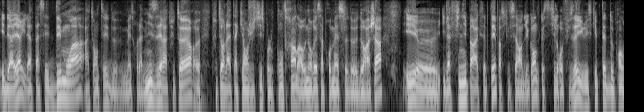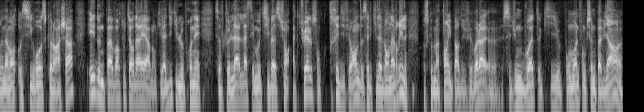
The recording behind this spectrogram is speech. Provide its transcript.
Et derrière, il a passé des mois à tenter de mettre la misère à Twitter. Euh, Twitter l'a attaqué en justice pour le contraindre à honorer sa promesse de, de rachat. Et euh, il a fini par accepter parce qu'il s'est rendu compte que s'il refusait, il risquait peut-être de prendre une amende aussi grosse que le rachat et de ne pas avoir Twitter derrière. Donc il a dit qu'il le prenait. Sauf que là, là, ses motivations actuelles sont très différentes de celles qu'il avait en avril. Parce que maintenant, il part du fait, voilà, euh, c'est une boîte qui, pour moi, ne fonctionne pas bien.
